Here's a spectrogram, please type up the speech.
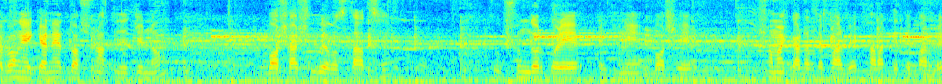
এবং এখানে দর্শনার্থীদের জন্য বসার সুব্যবস্থা আছে। খুব সুন্দর করে এখানে বসে সময় কাটাতে পারবে খাবার খেতে পারবে।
